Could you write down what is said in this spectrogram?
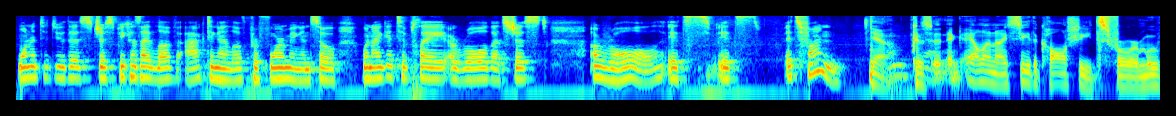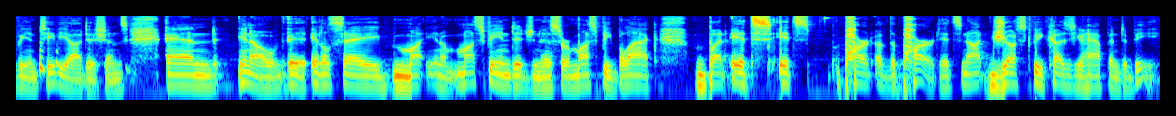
wanted to do this just because i love acting. I love performing. And so when i get to play a role that's just a role it's it's it's fun yeah, because yeah. Ellyn, I see the call sheets for movie and TV auditions, and you know it, will say you know must be indigenous or must be black, but it's it's part of the part. It's not just because you happen to be.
